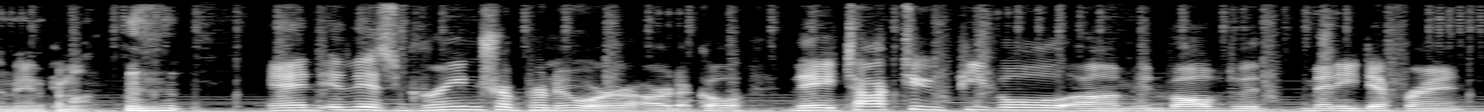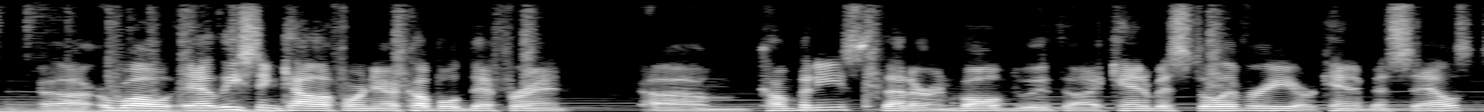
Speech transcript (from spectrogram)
I mean, come on. And in this Green Entrepreneur article, they talk to people um, involved with many different, uh, well, at least in California, a couple different um, companies that are involved with uh, cannabis delivery or cannabis sales.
